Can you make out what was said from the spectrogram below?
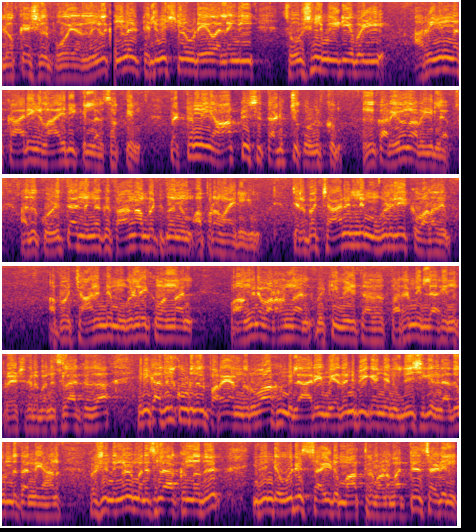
ലൊക്കേഷനിൽ പോയതാണ്. നിങ്ങൾ നിങ്ങൾ ടെലിവിഷനിലൂടെയോ അല്ലെങ്കിൽ സോഷ്യൽ മീഡിയ വഴി അറിയുന്ന കാര്യങ്ങളായിരിക്കില്ല സത്യം. പെട്ടെന്ന് ഈ ആർട്ടിസ്റ്റ് തടിച്ചു കൊഴുക്കും. നിങ്ങൾക്ക് അറിയുമെന്ന് അറിയില്ല. അത് കൊഴുത്താൻ നിങ്ങൾക്ക് താങ്ങാൻ പറ്റുന്നതിനും അപ്പുറമായിരിക്കും. ചിലപ്പോൾ ചാനലിന്റെ മുകളിലേക്ക് വളരും. അപ്പോൾ ചാനലിന്റെ മുകളിലേക്ക് വന്നാൽ അങ്ങനെ വളർന്നാൽ വെട്ടി വീഴ്ത്താതെ തരമില്ല എന്ന് പ്രേക്ഷകർ മനസ്സിലാക്കുക. എനിക്ക് അതിൽ കൂടുതൽ പറയാൻ നിർവാഹമില്ല. ആരെയും വേദനിപ്പിക്കാൻ ഞാൻ ഉദ്ദേശിക്കുന്നില്ല. അതുകൊണ്ട് തന്നെയാണ്. പക്ഷെ നിങ്ങൾ മനസ്സിലാക്കുന്നത് ഇതിന്റെ ഒരു സൈഡ് മാത്രമാണ്. മറ്റേ സൈഡിൽ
